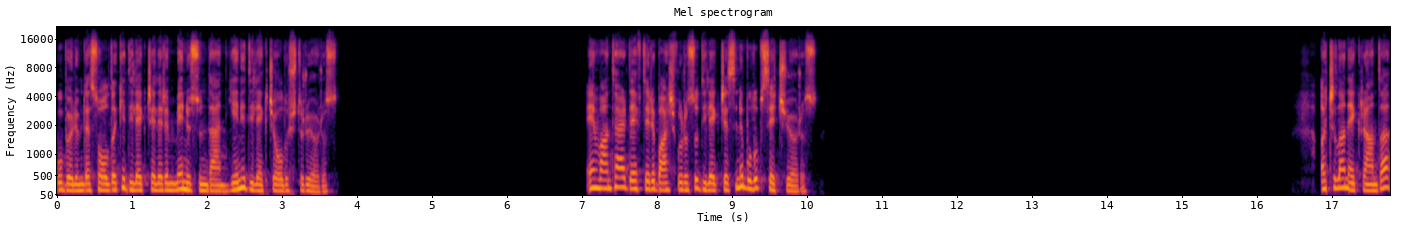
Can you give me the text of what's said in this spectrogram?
Bu bölümde soldaki dilekçelerin menüsünden yeni dilekçe oluşturuyoruz. Envanter defteri başvurusu dilekçesini bulup seçiyoruz. Açılan ekranda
